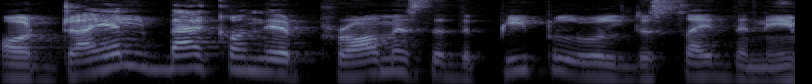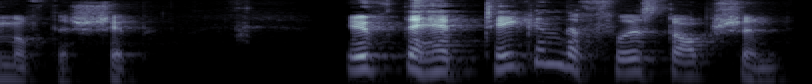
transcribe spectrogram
or dial back on their promise that the people will decide the name of the ship. If they had taken the first option,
